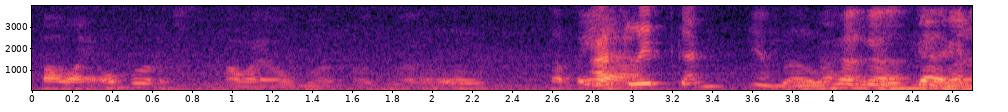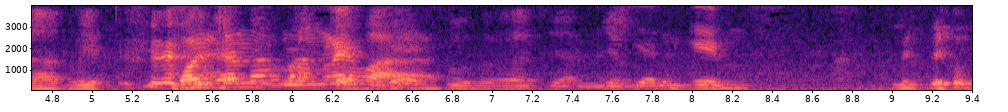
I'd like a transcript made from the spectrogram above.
pawai obor sih Pawai obor kalau gua. Heeh. tapi ya atlet kan yang bawa Enggak, enggak, Enggak, bukan ya? atlet. Pon kan belum Asian lewat. Games. Asian Games. Asian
